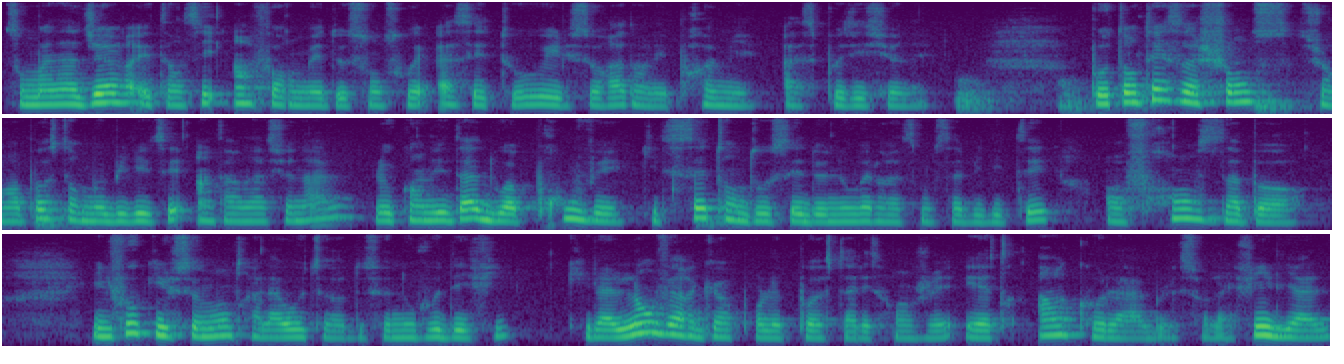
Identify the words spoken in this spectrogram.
Son manager est ainsi informé de son souhait assez tôt et il sera dans les premiers à se positionner. Pour tenter sa chance sur un poste en mobilité internationale, le candidat doit prouver qu'il sait endosser de nouvelles responsabilités en France d'abord. Il faut qu'il se montre à la hauteur de ce nouveau défi, qu'il a l'envergure pour le poste à l'étranger et être incollable sur la filiale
